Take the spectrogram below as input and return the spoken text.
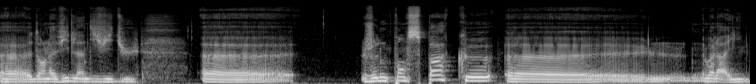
euh, dans la vie de l'individu. Euh, je ne pense pas que voilà, il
